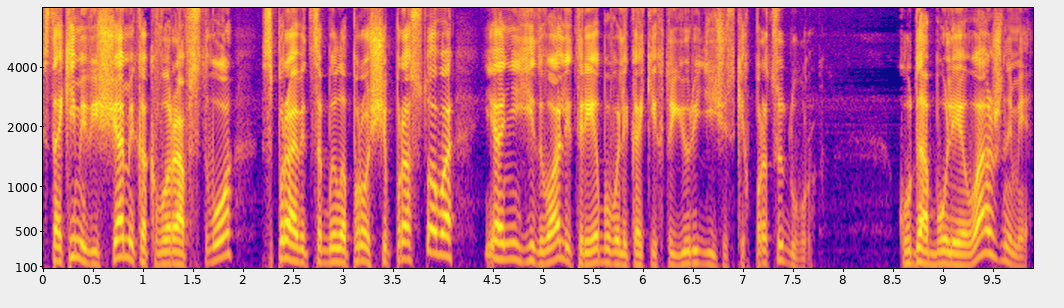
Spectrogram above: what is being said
С такими вещами, как воровство, справиться было проще простого, и они едва ли требовали каких-то юридических процедур. Куда более важными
